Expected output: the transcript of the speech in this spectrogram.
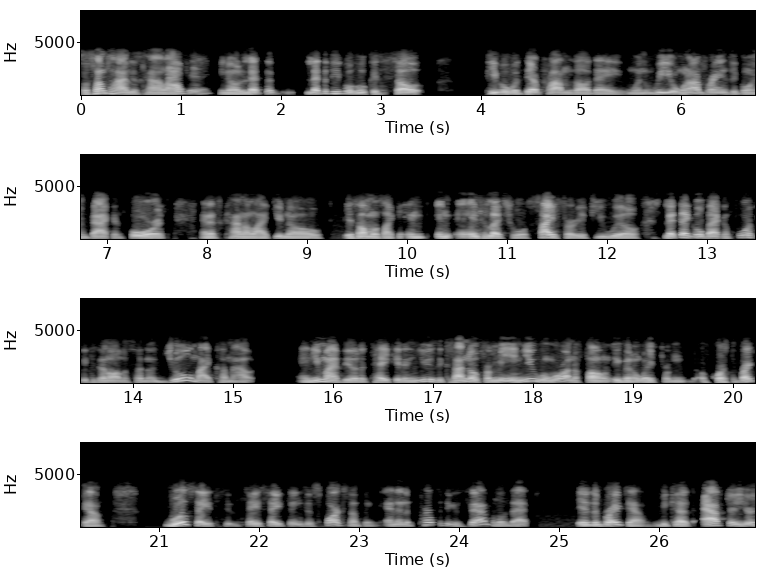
So sometimes it's kind of like you know, let the let the people who consult people with their problems all day when we when our brains are going back and forth and it's kind of like you know it's almost like an, an intellectual cipher if you will let that go back and forth because then all of a sudden a jewel might come out and you might be able to take it and use it because i know for me and you when we're on the phone even away from of course the breakdown we'll say say say things that spark something and then a perfect example of that is a breakdown because after your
